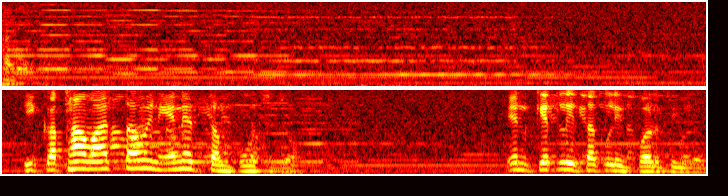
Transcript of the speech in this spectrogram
થાય. એ કથા વાંચતા હોય ને એને જ તમે પૂછજો. એને કેટલી તકલીફ પડતી હોય.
